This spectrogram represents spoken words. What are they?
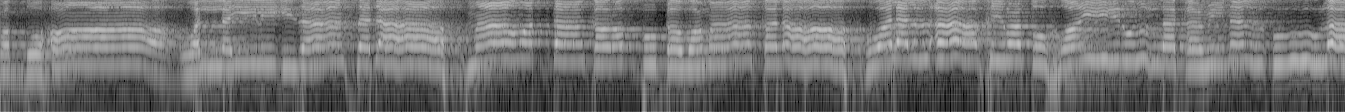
والضحى والليل إذا سجى ما ودك ربك وما قلى وللآخرة خير لك من الأولى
